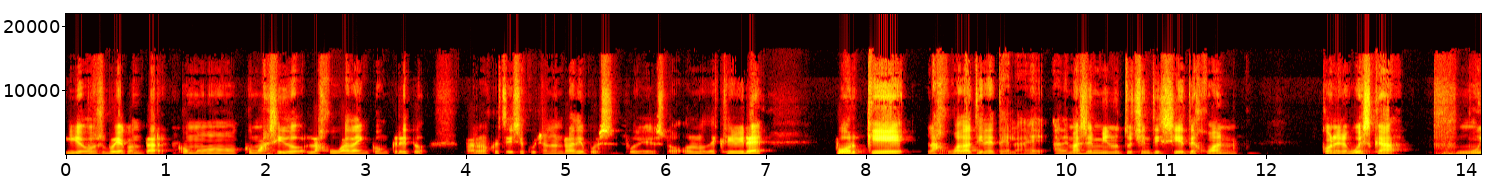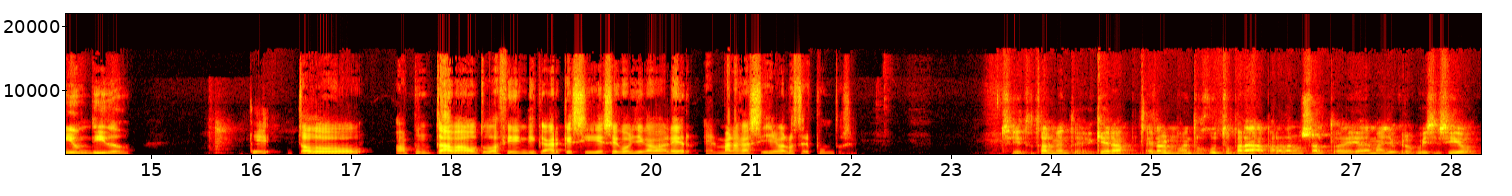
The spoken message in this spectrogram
y os voy a contar cómo, cómo, ha sido la jugada en concreto. Para los que estéis escuchando en radio, pues, pues lo, os lo describiré. Porque la jugada tiene tela. ¿eh? Además, en minuto 87, Juan, con el Huesca muy hundido, que todo apuntaba o todo hacía indicar que si ese gol llegaba a leer, el Málaga se lleva los tres puntos. ¿eh? Sí, totalmente. Que era, era el momento justo para, dar un salto. ¿eh? Y además yo creo que hubiese sido,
